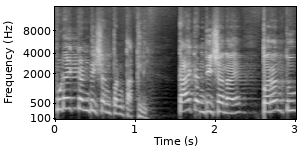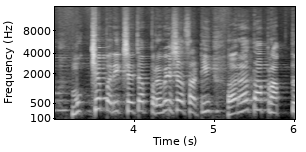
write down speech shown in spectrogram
पुढे एक कंडिशन पण टाकली. काय कंडिशन आहे? परंतु मुख्य परीक्षेच्या प्रवेशासाठी अर्हता प्राप्त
